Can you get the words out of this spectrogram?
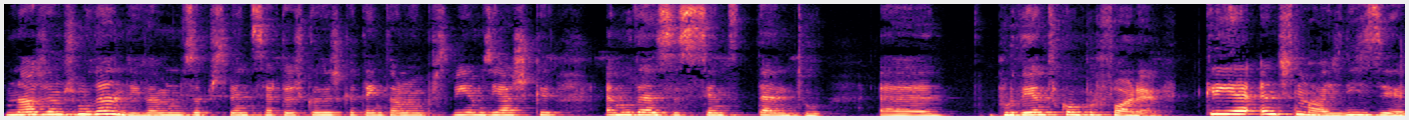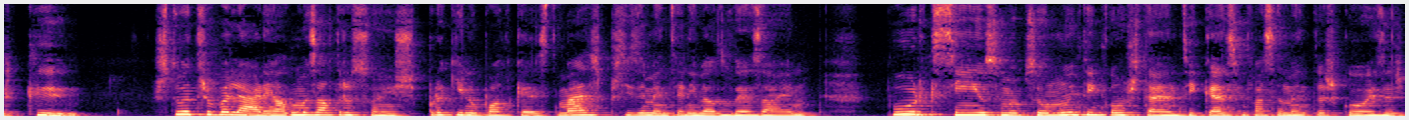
nós vamos mudando e vamos nos apercebendo de certas coisas que até então não percebíamos e acho que a mudança se sente tanto uh, por dentro como por fora. Queria, antes de mais, dizer que estou a trabalhar em algumas alterações por aqui no podcast, mais precisamente a nível do design, porque sim, eu sou uma pessoa muito inconstante e canso-me facilmente das coisas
